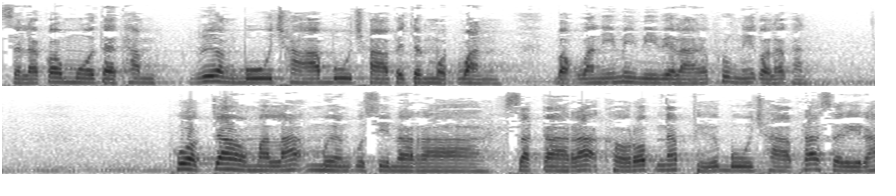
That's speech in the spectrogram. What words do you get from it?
เสร็จแล้วก็โมแต่ทำเรื่องบูชาบูชาไปจนหมดวัน บอกวันนี้ไม่มีเวลาแล้วพรุ่งนี้ก่อนแล้วกัน พวกเจ้ามาละเมืองกุสินาราสการะเคารพนับถือบูชาพระสรีระ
